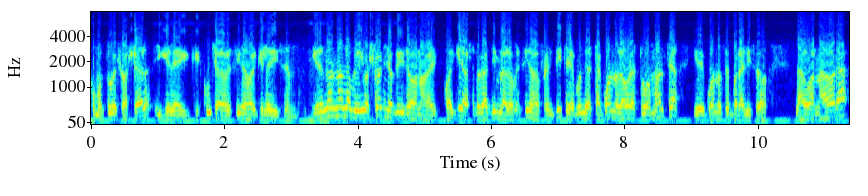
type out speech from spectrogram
como estuve yo ayer, y que, le, escuche a los vecinos a ver qué le dicen. Y no, no lo que digo yo ni lo que dice no, cualquiera va a tocar timbre a los vecinos, a los frentistas, y le pregunta hasta cuándo la obra estuvo en marcha y de cuándo se paralizó. La gobernadora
